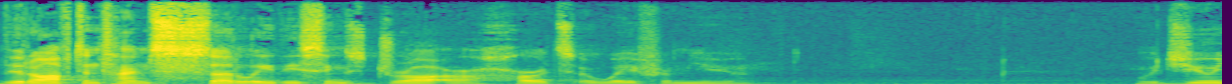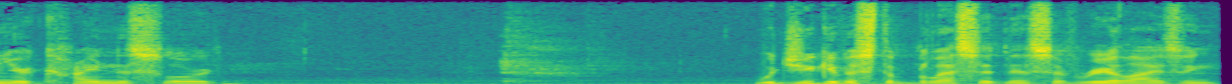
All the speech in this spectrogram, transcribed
that oftentimes subtly these things draw our hearts away from you. Would you, in your kindness, Lord, would you give us the blessedness of realizing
